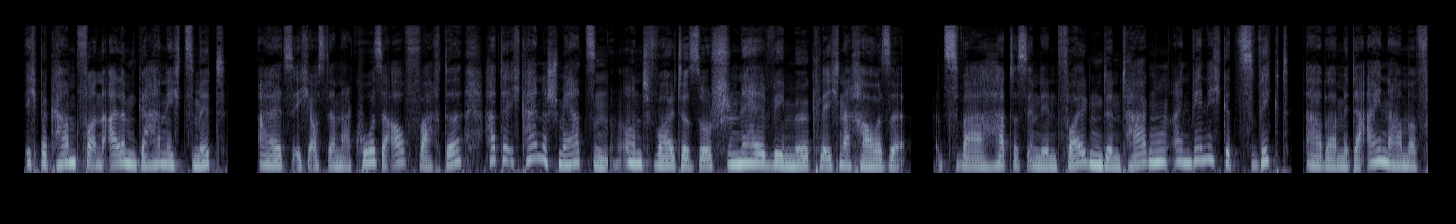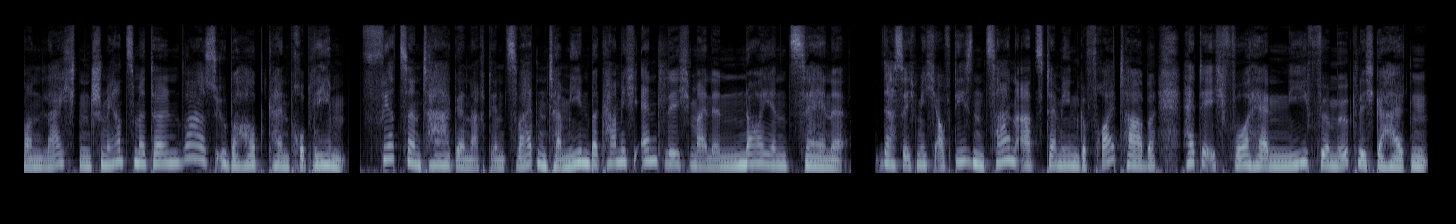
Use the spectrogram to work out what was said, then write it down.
Ich bekam von allem gar nichts mit. Als ich aus der Narkose aufwachte, hatte ich keine Schmerzen und wollte so schnell wie möglich nach Hause. Zwar hat es in den folgenden Tagen ein wenig gezwickt, aber mit der Einnahme von leichten Schmerzmitteln war es überhaupt kein Problem. 14 Tage nach dem zweiten Termin bekam ich endlich meine neuen Zähne. Dass ich mich auf diesen Zahnarzttermin gefreut habe, hätte ich vorher nie für möglich gehalten.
